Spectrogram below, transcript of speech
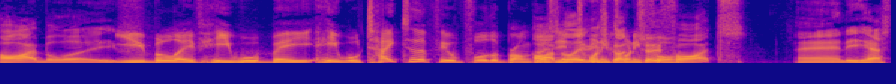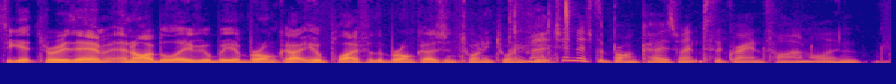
I believe you believe he will be he will take to the field for the Broncos I believe in he's got 2024. two fights, and he has to get through them. And I believe he'll be a Bronco. He'll play for the Broncos in 2024. Imagine if the Broncos went to the grand final and won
